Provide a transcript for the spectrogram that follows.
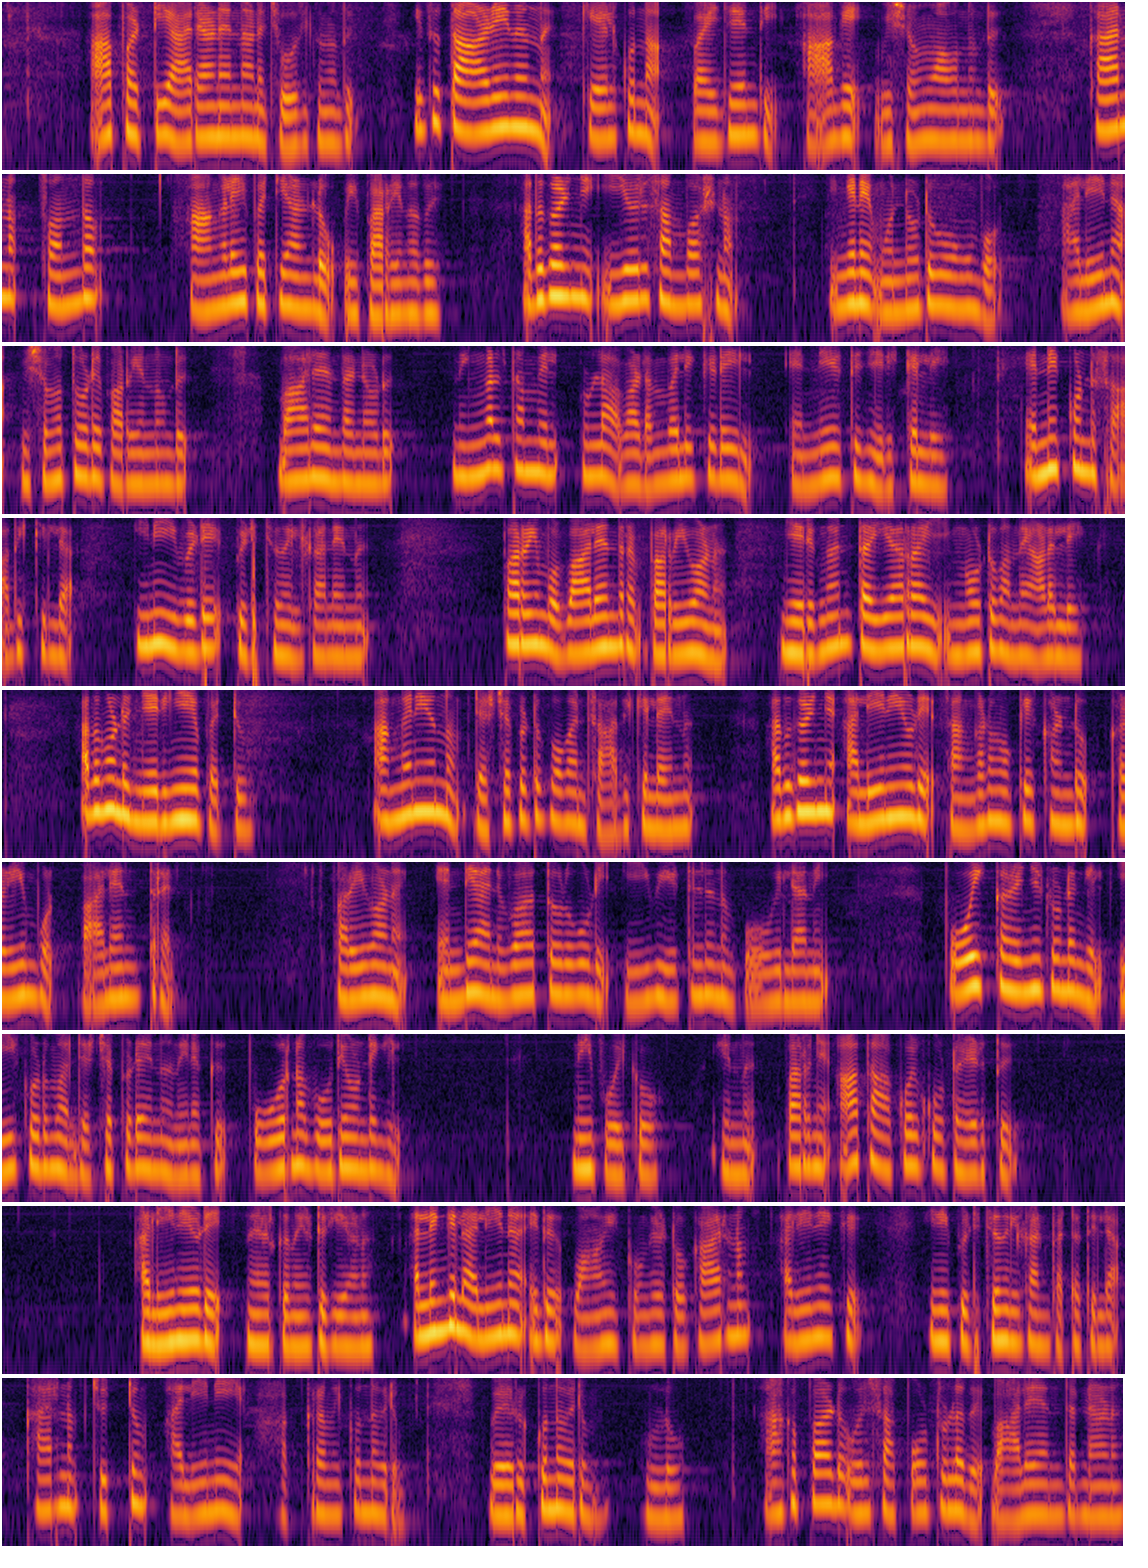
ആ പട്ടി ആരാണെന്നാണ് ചോദിക്കുന്നത്. ഇത് താഴെ നിന്ന് കേൾക്കുന്ന വൈജയന്തി ആകെ വിഷമമാകുന്നുണ്ട് കാരണം സ്വന്തം ആങ്ങളെ പറ്റിയാണല്ലോ ഈ പറയുന്നത്. അത് കഴിഞ്ഞ് ഈ ഒരു സംഭാഷണം ഇങ്ങനെ മുന്നോട്ട് പോകുമ്പോൾ അലീന വിഷമത്തോടെ പറയുന്നുണ്ട്. ബാലചന്ദ്രനോട് നിങ്ങൾ തമ്മിൽ ഉള്ള വടംവലിക്കിടയിൽ എന്നെ ഇട്ട് ഞെരിക്കല്ലേ? എന്നെക്കൊണ്ട് സാധിക്കില്ല. ഇനി ഇവിടെ പിടിച്ചു നിൽക്കാനെന്ന്. പറയുമ്പോൾ ബാലേന്ദ്രൻ പറയുവാണ് ഞെരുങ്ങാൻ തയ്യാറായി ഇങ്ങോട്ട് വന്നയാളല്ലേ അതുകൊണ്ട് ഞെരുങ്ങിയേ പറ്റൂ. അങ്ങനെയൊന്നും രക്ഷപ്പെട്ടു പോകാൻ സാധിക്കില്ല എന്ന്. അത് കഴിഞ്ഞ് അലീനയുടെ സങ്കടമൊക്കെ കണ്ടു കഴിയുമ്പോൾ ബാലേന്ദ്രൻ പറയുവാണ് എന്റെ അനുവാദത്തോടു കൂടി ഈ വീട്ടിൽ നിന്ന് പോകില്ല നീ. പോയി കഴിഞ്ഞിട്ടുണ്ടെങ്കിൽ ഈ കുടുംബം രക്ഷപ്പെടുമെന്ന് നിനക്ക് പൂർണ ബോധ്യമുണ്ടെങ്കിൽ നീ പോയിക്കോ എന്ന് പറഞ്ഞ് ആ താക്കോൽ കൂട്ടം എടുത്ത് അലീനയുടെ നേർക്ക് നീട്ടുകയാണ്. അല്ലെങ്കിൽ അലീന ഇത് വാങ്ങിക്കും കേട്ടോ. കാരണം അലീനയ്ക്ക് ഇനി പിടിച്ചു നിൽക്കാൻ പറ്റത്തില്ല. കാരണം ചുറ്റും അലീനയെ ആക്രമിക്കുന്നവരും വെറുക്കുന്നവരും ഉള്ളൂ. ആകപ്പാട് ഒരു സപ്പോർട്ടുള്ളത് ബാലചന്ദ്രനാണ്.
